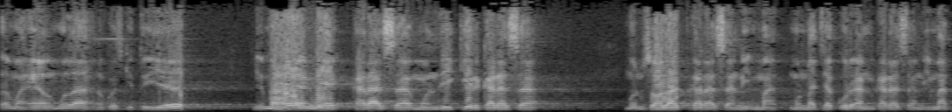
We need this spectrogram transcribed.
Sama ilmu lah nukos gitu ya ini hayang yang ge karasa mun zikir karasa mun salat karasa nikmat mun baca Quran karasa nikmat.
